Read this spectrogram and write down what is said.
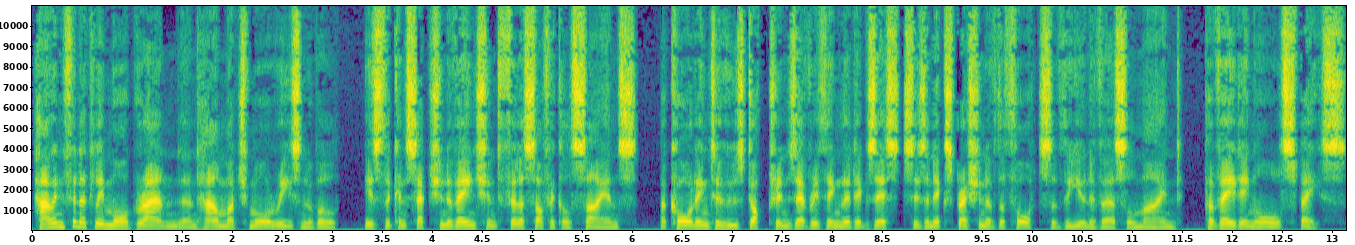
How infinitely more grand and how much more reasonable, is the conception of ancient philosophical science, according to whose doctrines everything that exists is an expression of the thoughts of the universal mind, pervading all space.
